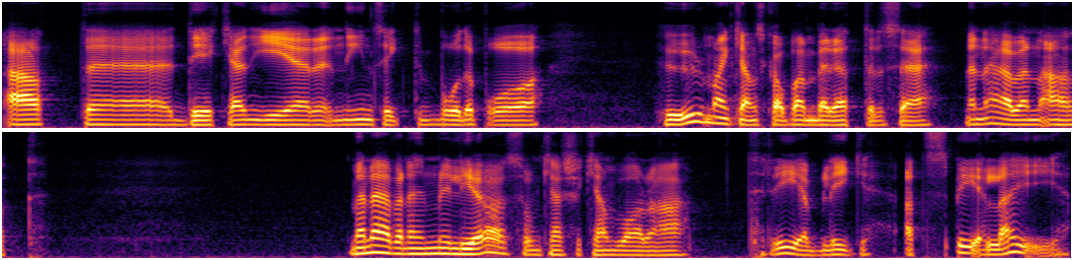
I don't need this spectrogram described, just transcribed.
att eh, det kan ge er en insikt både på hur man kan skapa en berättelse, men även att men även en miljö som kanske kan vara trevlig att spela i.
